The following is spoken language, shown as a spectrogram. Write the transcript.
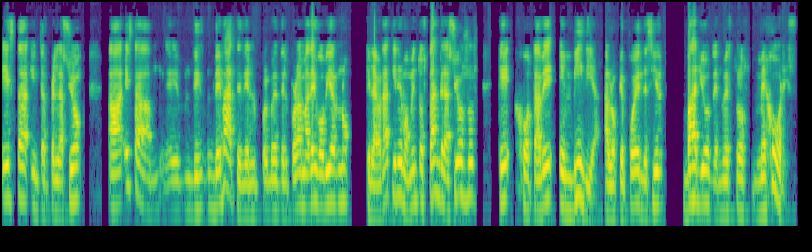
esta interpelación, a este debate del, del programa de gobierno, que la verdad tiene momentos tan graciosos que JB envidia a lo que pueden decir varios de nuestros mejores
